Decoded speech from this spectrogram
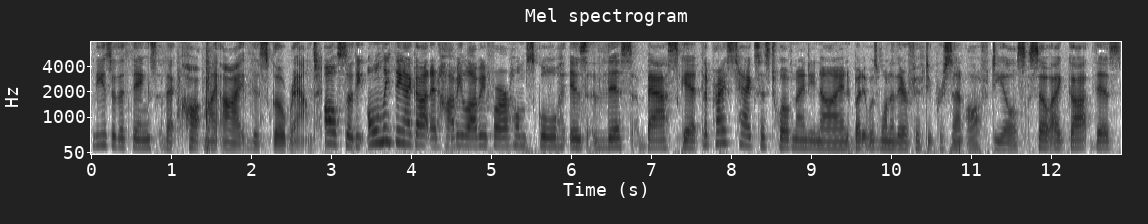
these are the things that caught my eye this go-round. Also, the only thing I got at Hobby Lobby for our homeschool is this basket. The price tag says $12.99, but it was one of their 50% off deals. So I got this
